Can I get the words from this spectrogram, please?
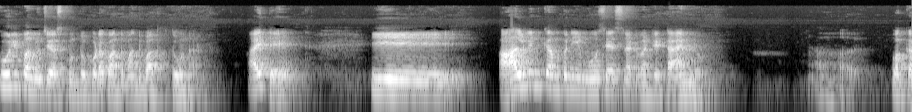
కూలి పనులు చేసుకుంటూ కూడా కొంతమంది బతుకుతూ ఉన్నారు. అయితే ఈ ఆల్విన్ కంపెనీ మూసేసినటువంటి టైంలో ఒక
